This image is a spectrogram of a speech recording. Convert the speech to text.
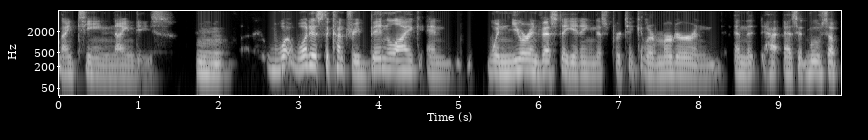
1990s. Mm-hmm. What what has the country been like, and when you're investigating this particular murder and and that as it moves up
